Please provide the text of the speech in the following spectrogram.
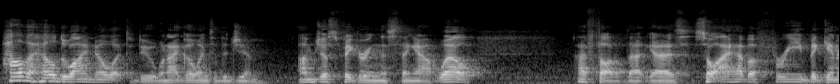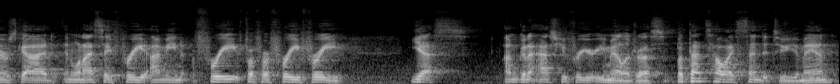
how the hell do I know what to do when I go into the gym? I'm just figuring this thing out. Well, I've thought of that, guys. So I have a free beginner's guide. And when I say free, I mean free for, for free, free. Yes, I'm gonna ask you for your email address, but that's how I send it to you, man,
